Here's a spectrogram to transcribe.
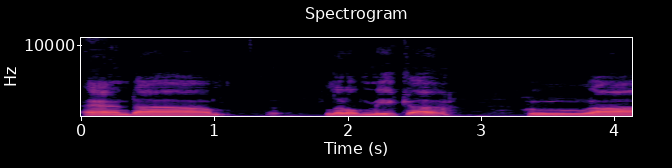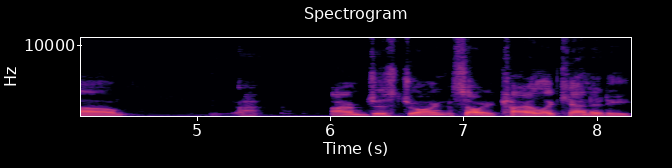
and um, little Mika, who uh, I'm just drawing. Sorry, Kyla Kennedy.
